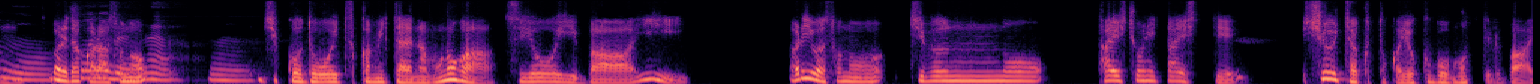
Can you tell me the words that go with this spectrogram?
うんもうつまりだからそういうだよねうん自己同一化みたいなものが強い場合、あるいはその自分の対象に対して執着とか欲望を持っている場合、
